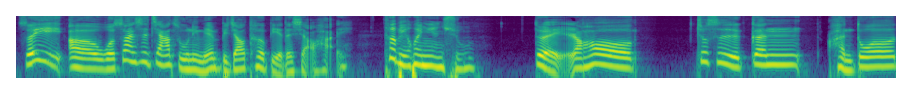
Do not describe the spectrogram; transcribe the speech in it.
所以呃，我算是家族里面比较特别的小孩。特别会念书。对，然后就是跟很多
